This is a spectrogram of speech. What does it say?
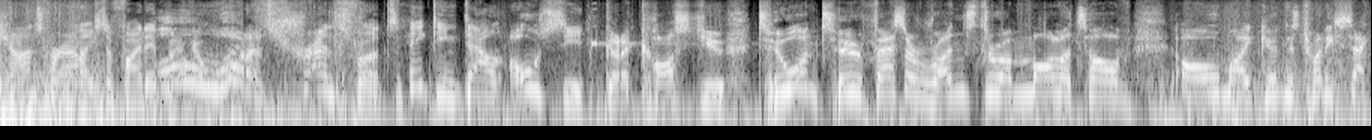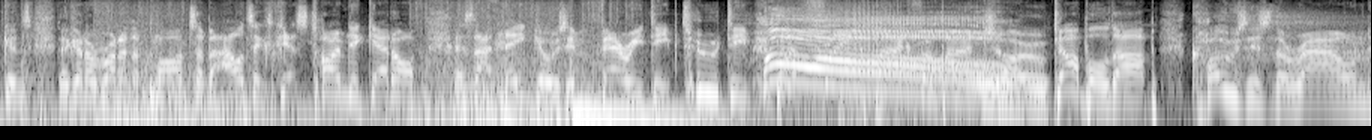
Chance for Alex to fight it back. Oh, what a transfer, taking down OC. Gonna cost you. Two on two, Fessa runs through a Molotov. Oh my goodness, 20 seconds. They're gonna run at the planter, but Altex gets time to get off as that nade goes in very deep, too deep. Oh! back for oh! Banjo. Doubled up, closes the round.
